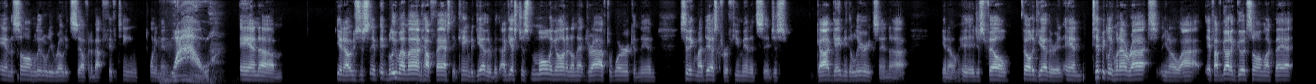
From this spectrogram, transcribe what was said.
and the song literally wrote itself in about 15, 20 minutes. Wow. And, um, you know, it was just, it, it, blew my mind how fast it came together. But I guess just mulling on it on that drive to work and then sitting at my desk for a few minutes, it just, God gave me the lyrics and, uh, you know, it, it just fell, fell together. And, and typically when I write, you know, I, if I've got a good song like that,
